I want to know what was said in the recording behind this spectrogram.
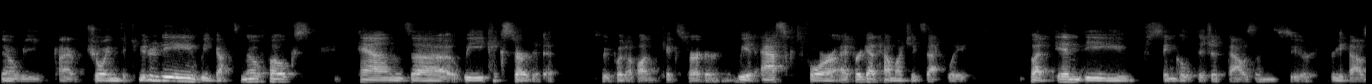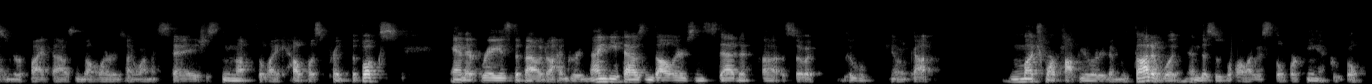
you know, we kind of joined the community, we got to know folks, and uh, we kickstarted it. So we put up on Kickstarter. We had asked for, I forget how much exactly, but in the single digit thousands, or three thousand or five thousand dollars, I want to say, just enough to like help us print the books. And it raised about one hundred ninety thousand dollars instead. Uh, so it you know got much more popular than we thought it would. And this is while I was still working at Google.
